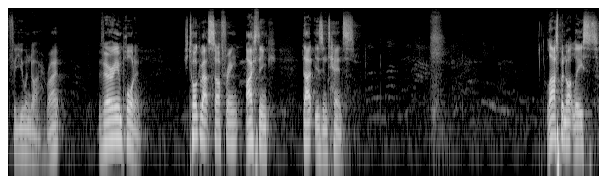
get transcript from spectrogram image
for you and I, right? Very important. If you talk about suffering, I think that is intense. Last but not least,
